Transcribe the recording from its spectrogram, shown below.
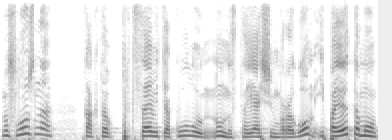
Но сложно как-то представить акулу ну, настоящим врагом, и поэтому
